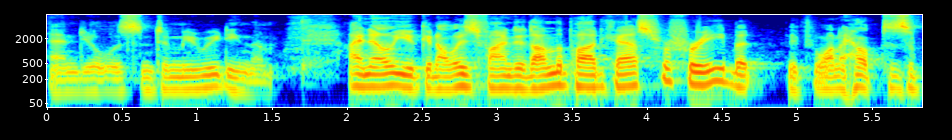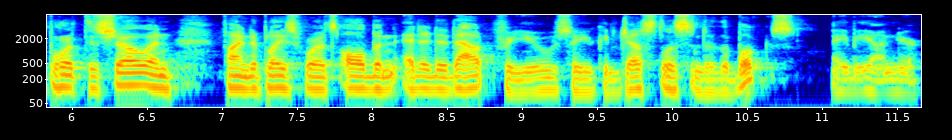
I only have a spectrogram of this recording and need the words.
and you'll listen to me reading them. I know you can always find it on the podcast for free, but if you want to help to support the show and find a place where it's all been edited out for you, so you can just listen to the books, maybe on your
